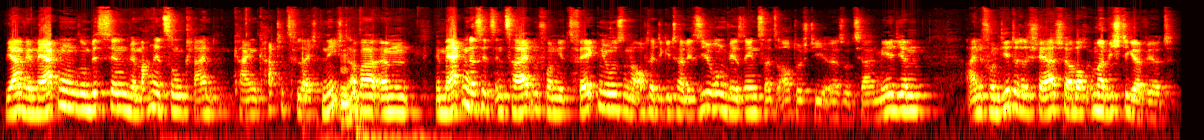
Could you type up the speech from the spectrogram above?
Ja, wir merken so ein bisschen, wir machen jetzt so einen kleinen, keinen Cut jetzt vielleicht nicht, mhm. aber ähm, wir merken das jetzt in Zeiten von jetzt Fake News und auch der Digitalisierung, wir sehen es jetzt auch durch die äh, sozialen Medien, eine fundierte Recherche aber auch immer wichtigiger wird.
